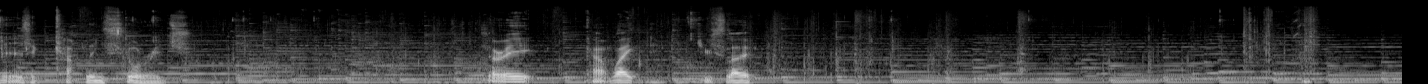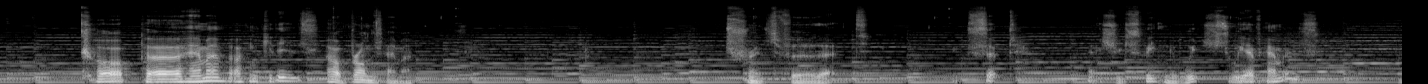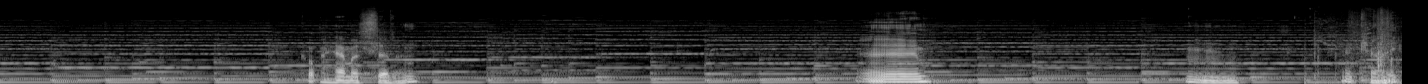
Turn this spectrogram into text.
there's a couple in storage. Sorry, can't wait. Too slow. Copper hammer, I think it is. Oh, bronze hammer. Transfer that. Accept. Actually, speaking of which, do we have hammers? Copper hammer 7. Um. Hmm. Okay.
